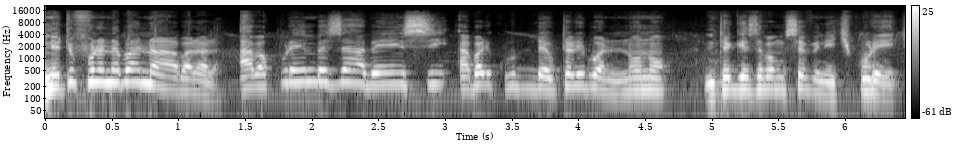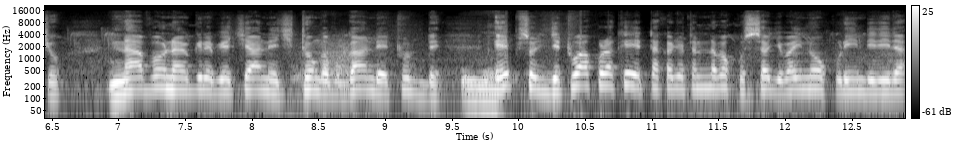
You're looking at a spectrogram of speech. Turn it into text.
Ne tufuna n'abaana abalala abakulembeze ab'ensi abali ku ludda olutali lwa nnono ntegeeza ba museveni ekikulu ekyo naavao nayogera ebyekyana ekito nga buganda etudde. Episode gye twakolako ey'ettaka lyotannaba kussa gye balina okulindirira.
